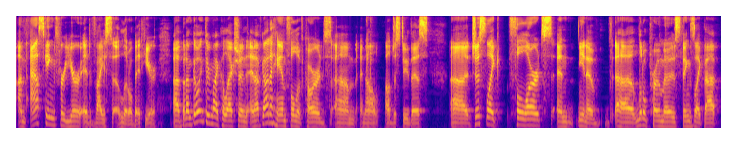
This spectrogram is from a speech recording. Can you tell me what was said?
I'm asking for your advice a little bit here. Uh, but I'm going through my collection, and I've got a handful of cards. Um, and I'll I'll just do this. Uh, just like full arts and you know uh, little promos, things like that.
